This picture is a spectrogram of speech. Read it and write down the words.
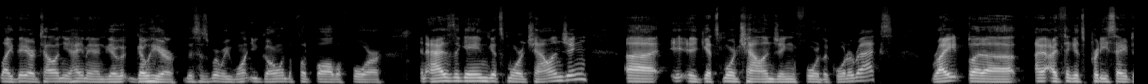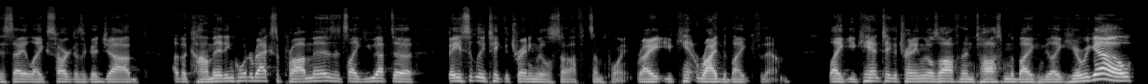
Like they are telling you, hey, man, go, go here. This is where we want you going with the football before. And as the game gets more challenging, uh, it, it gets more challenging for the quarterbacks right? But uh, I, I, think it's pretty safe to say like Sark does a good job of accommodating quarterbacks. The problem is it's like you have to basically take the training wheels off at some point, right? You can't ride the bike for them. Like you can't take the training wheels off and then toss them the bike and be like, here we go.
